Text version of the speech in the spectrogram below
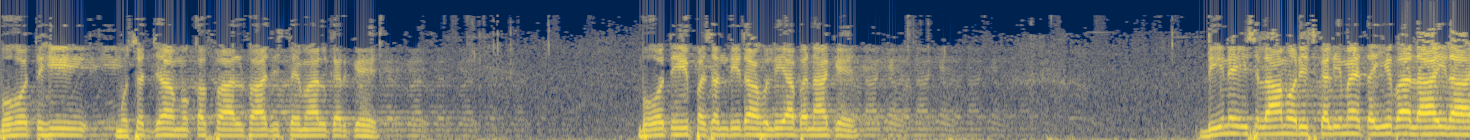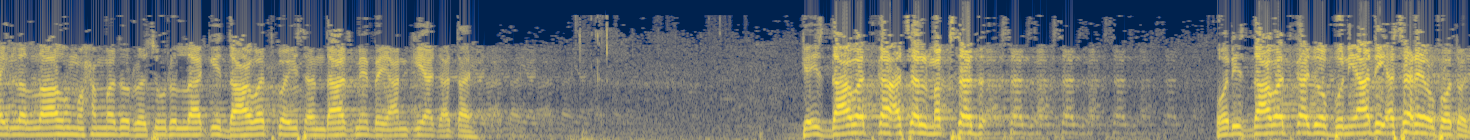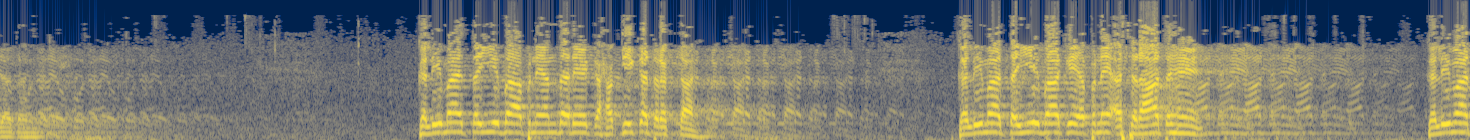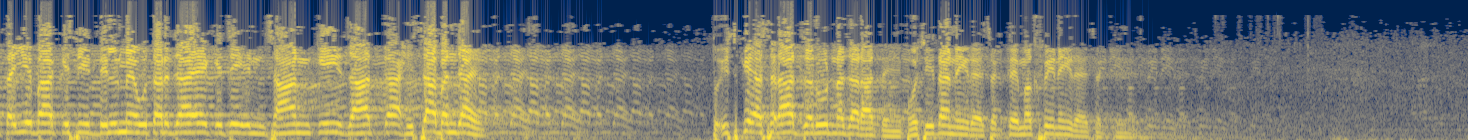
بہت ہی مسجہ مقفع الفاظ استعمال کر کے بہت ہی پسندیدہ حلیہ بنا کے۔ دین اسلام اور اس کلمہ طیبہ لا الہ الا اللہ محمد الرسول اللہ کی دعوت کو اس انداز میں بیان کیا جاتا ہے کہ اس دعوت کا اصل مقصد اور اس دعوت کا جو بنیادی اثر ہے وہ فوت ہو جاتا ہے۔ کلیمہ طیبہ اپنے اندر ایک حقیقت رکھتا ہے۔ کلیمہ طیبہ کے اپنے اثرات ہیں۔ کلیمہ طیبہ کسی دل میں اتر جائے، کسی انسان کی ذات کا حصہ بن جائے۔ تو اس کے اثرات ضرور نظر آتے ہیں۔ پوشیدہ نہیں رہ سکتے، مخفی نہیں رہ سکتے۔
